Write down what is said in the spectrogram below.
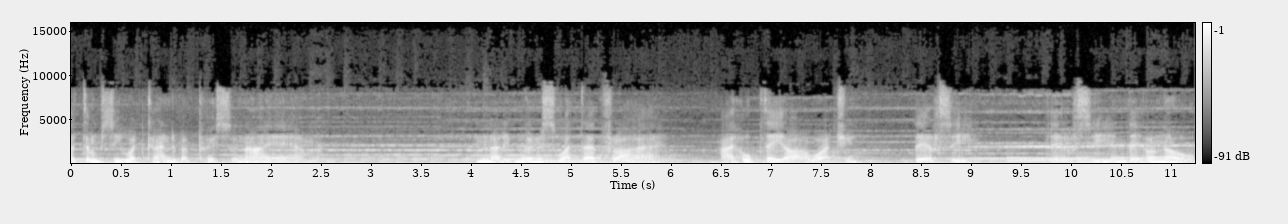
Let them see what kind of a person I am. I'm not even going to swat that fly. I hope they are watching. They'll see. They'll see and they'll know.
